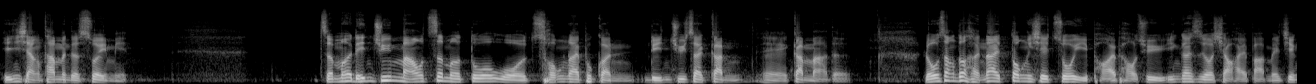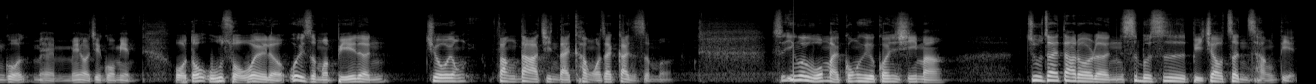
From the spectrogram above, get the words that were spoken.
影响他们的睡眠。怎么邻居毛这么多？我从来不管邻居在干诶干嘛的。楼上都很爱动一些桌椅，跑来跑去，应该是有小孩吧？没见过，没没有见过面，我都无所谓了。为什么别人就用放大镜来看我在干什么？是因为我买公寓的关系吗？住在大楼人是不是比较正常点？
